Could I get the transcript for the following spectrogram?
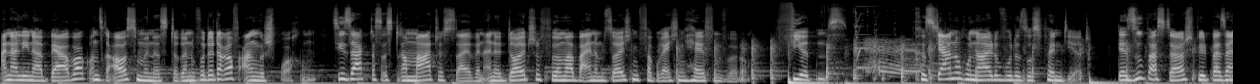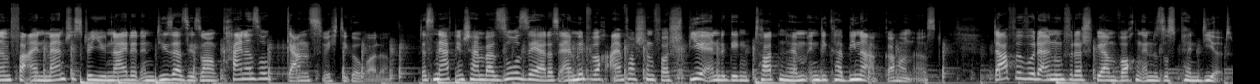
Annalena Baerbock, unsere Außenministerin, wurde darauf angesprochen. Sie sagt, dass es dramatisch sei, wenn eine deutsche Firma bei einem solchen Verbrechen helfen würde. Viertens. Cristiano Ronaldo wurde suspendiert. Der Superstar spielt bei seinem Verein Manchester United in dieser Saison keine so ganz wichtige Rolle. Das nervt ihn scheinbar so sehr, dass er am Mittwoch einfach schon vor Spielende gegen Tottenham in die Kabine abgehauen ist. Dafür wurde er nun für das Spiel am Wochenende suspendiert.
